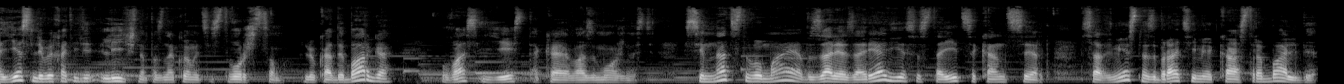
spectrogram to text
А если вы хотите лично познакомиться с творчеством Люка де Барга, у вас есть такая возможность. 17 мая в зале Зарядье состоится концерт совместно с братьями Кастро Бальби,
